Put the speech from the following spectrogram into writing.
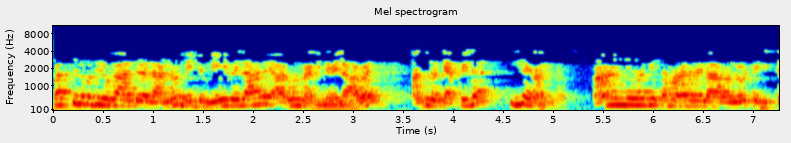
පත් වෙනකොට යෝගාචර දන්නවා මෙන්න මේ වෙලාවේ අරුණ නගින වෙලාව අඳුර කැපිලා ඊර නගිනවා. ආන්නේ වගේ සමහර වෙලාවල් වලට හිත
